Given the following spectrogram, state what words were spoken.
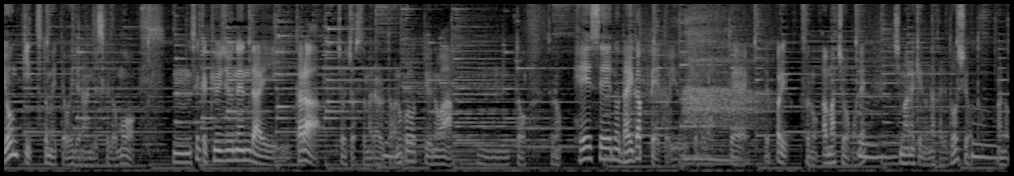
4期務めておいでなんですけども、うん、1990年代から町長を務められると、うん、あの頃っていうのはうんとその平成の大合併ということがあってやっぱりその海士町もね、うん、島根県の中でどうしようと、うん、あの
